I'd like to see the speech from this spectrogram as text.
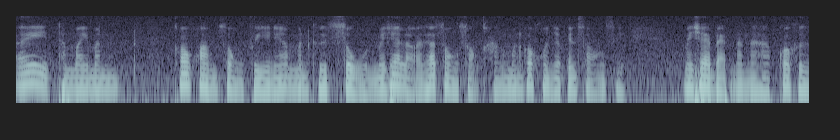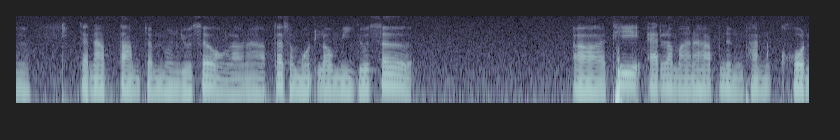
เอ้ยทำไมมันข้อความส่งฟรีเนี่ยมันคือศูนย์ไม่ใช่เหรอ ถ้าส่งสองครั้งมันก็ควรจะเป็นสองสิ ไม่ใช่แบบนั้นนะครับ ก็คือจะนับตามจำนวนยูเซอร์ของเรานะครับ ถ้าสมมติเรามียูเซอร์ที่แอดเรามานะครับ 1,000 คน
